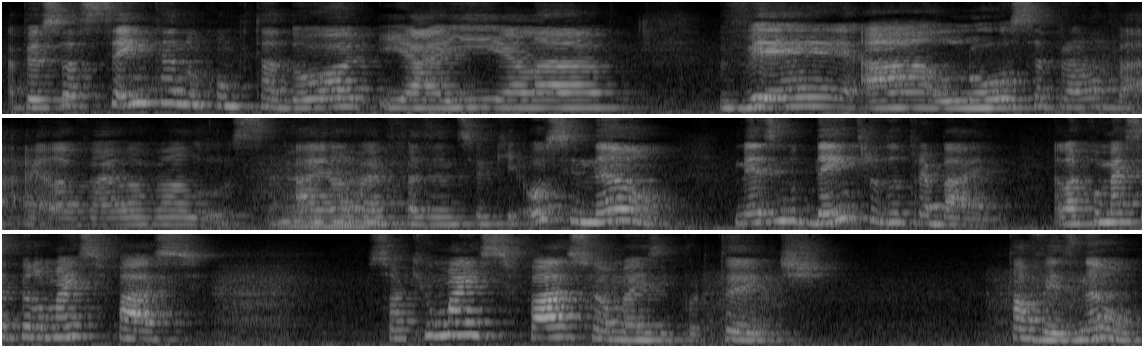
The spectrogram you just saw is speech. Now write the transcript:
A pessoa senta no computador e aí ela vê a louça para lavar, aí ela vai lavar a louça, uhum. aí ela vai fazendo isso aqui. Ou se não, mesmo dentro do trabalho, ela começa pelo mais fácil. Só que o mais fácil é o mais importante? Talvez não.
